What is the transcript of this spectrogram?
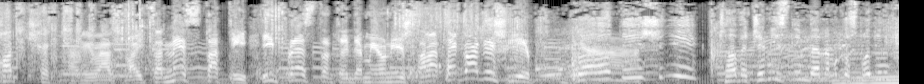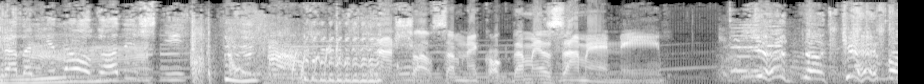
Hoćete li vas dvojica nestati i prestati da mi uništavate godišnji? Godišnji? Čoveče, mislim da nam gospodin Kraba nije dao godišnji. Našao sam nekog da me zameni. Jedna kema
